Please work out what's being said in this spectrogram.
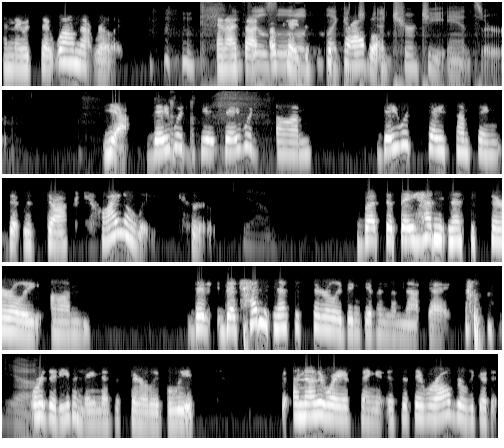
And they would say, well, not really. And I thought, okay, this is like problem. A, a churchy answer yeah, they would get, they would um, they would say something that was doctrinally true, Yeah. but that they hadn't necessarily um, that that hadn't necessarily been given them that day, Yeah. or that even they necessarily believed. Another way of saying it is that they were all really good at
